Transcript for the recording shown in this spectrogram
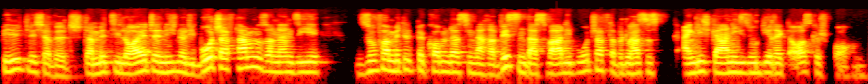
bildlicher wird, damit die Leute nicht nur die Botschaft haben, sondern sie so vermittelt bekommen, dass sie nachher wissen, das war die Botschaft, aber du hast es eigentlich gar nicht so direkt ausgesprochen.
